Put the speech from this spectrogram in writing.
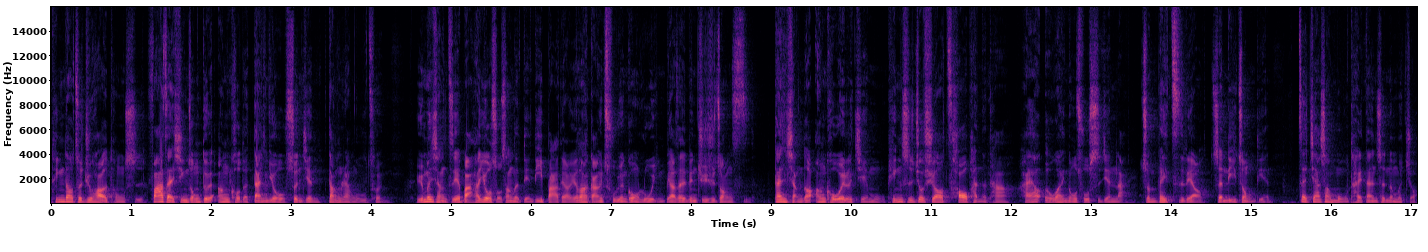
听到这句话的同时，发仔心中对 Uncle 的担忧瞬间荡然无存。原本想直接把他右手上的点滴拔掉，要他赶快出院跟我录音，不要在这边继续装死。但想到 Uncle 为了节目，平时就需要操盘的他，还要额外挪出时间来准备资料、整理重点，再加上母胎单身那么久，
